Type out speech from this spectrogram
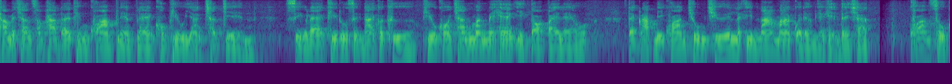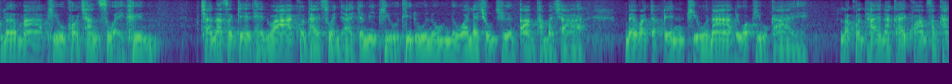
ทำให้ฉันสัมผัสได้ถึงความเปลี่ยนแปลงของผิวอย่างชัดเจน สิ่งแรกที่รู้สึกได้ก็คือ ผิวของฉันมันไม่แห้งอีกต่อไปแล้ว แต่กลับมีความชุ่มชื้นและอิ่มน้ำมากกว่าเดิมอย่างเห็นได้ชัด ความสุขเริ่มมาผิวของฉันสวยขึ้น ฉันน่าสังเกตเห็นว่าคนไทยส่วนใหญ่จะมีผิวที่ดูนุ่มนวลและชุ่มชื้นตามธรรมชาติ ไม่ว่าจะเป็นผิวหน้าหรือว่าผิวกาย แล้วคนไทยน่ะก็ให้ความสำคัญ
